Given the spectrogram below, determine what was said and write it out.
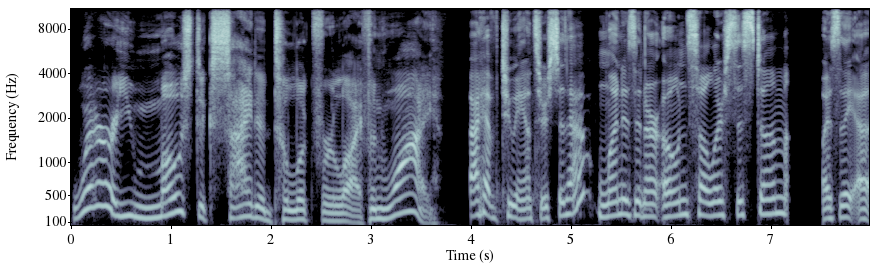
where are you most excited to look for life and why? I have two answers to that. One is in our own solar system. As the uh,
